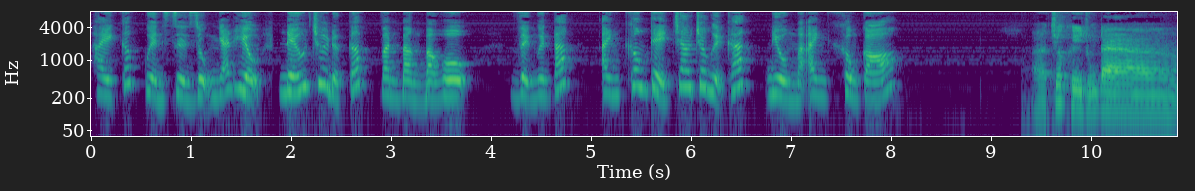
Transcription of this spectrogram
hay cấp quyền sử dụng nhãn hiệu nếu chưa được cấp văn bằng bảo hộ. Về nguyên tắc, anh không thể trao cho người khác điều mà anh không có. Ờ, trước khi chúng ta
